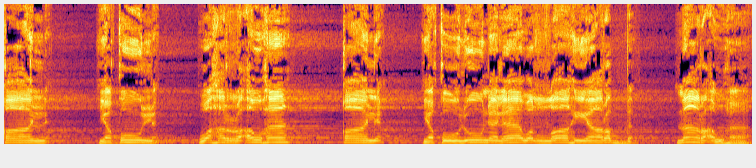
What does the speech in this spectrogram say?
قال، يقول، وهل رأوها؟ قال، يقولون لا والله يا رب، ما رأوها؟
